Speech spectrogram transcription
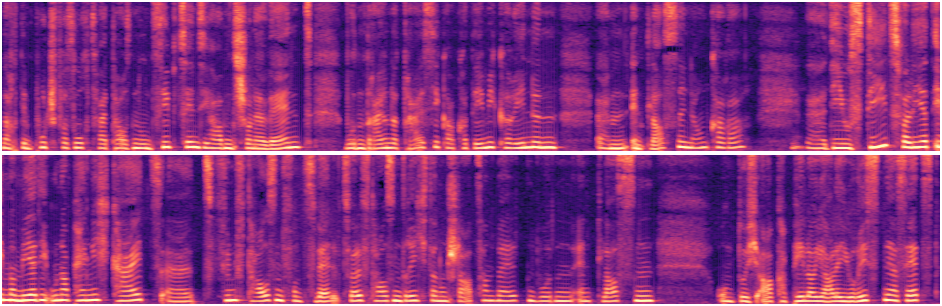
Nach dem Putschversuch 2017, Sie haben es schon erwähnt, wurden 330 Akademikerinnen ähm, entlassen in Ankara. Äh, die Justiz verliert immer mehr die Unabhängigkeit. Äh, 5000 von 12.000 Richtern und Staatsanwälten wurden entlassen und durch AKP-loyale Juristen ersetzt.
